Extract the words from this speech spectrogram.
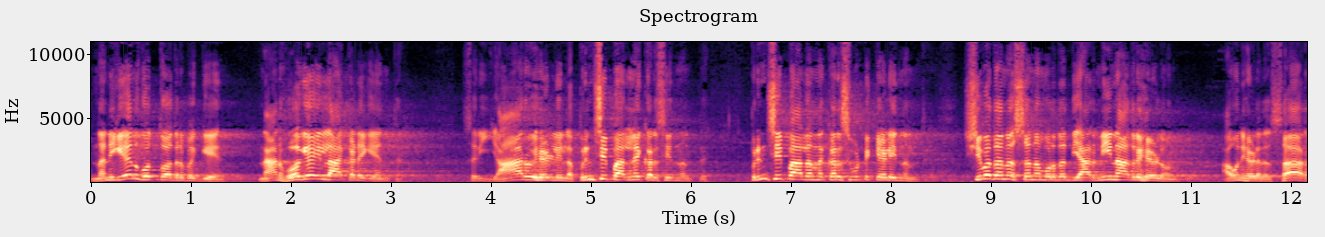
ನನಗೇನು ಗೊತ್ತು ಅದ್ರ ಬಗ್ಗೆ? ನಾನು ಹೋಗೇ ಇಲ್ಲ ಆ ಕಡೆಗೆ ಅಂತ. ಸರಿ, ಯಾರೂ ಹೇಳಲಿಲ್ಲ. ಪ್ರಿನ್ಸಿಪಾಲ್ನೇ ಕರೆಸಿದ್ನಂತೆ. ಪ್ರಿನ್ಸಿಪಾಲನ್ನು ಕರೆಸಿಬಿಟ್ಟು ಕೇಳಿದ್ನಂತೆ. ಶಿವಧನಸ್ಸನ್ನು ಮುರಿದದ್ದು ಯಾರು? ನೀನಾದರೂ ಹೇಳು ಅವನು ಹೇಳಿದ, ಸರ್,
